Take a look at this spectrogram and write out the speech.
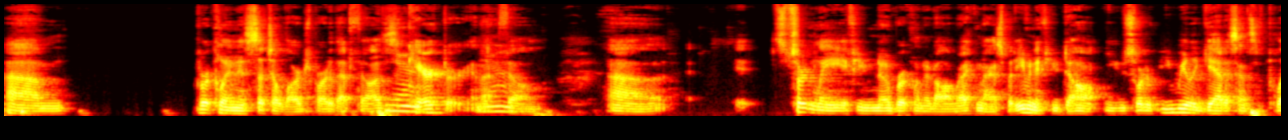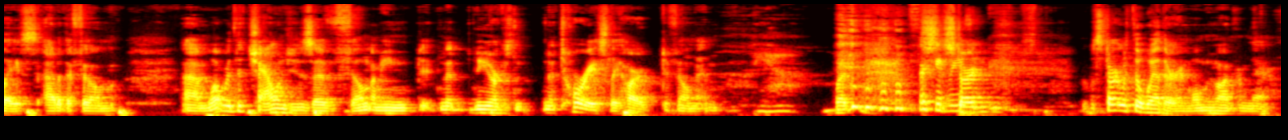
um, Brooklyn is such a large part of that film. It's Yeah. a character in that Yeah. film. Uh, it- certainly, if you know Brooklyn at all and recognize, but even if you don't, you sort of you really get a sense of place out of the film. Um, what were the challenges of film? I mean, New York is notoriously hard to film in, yeah. but start start with the weather and we'll move on from there.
